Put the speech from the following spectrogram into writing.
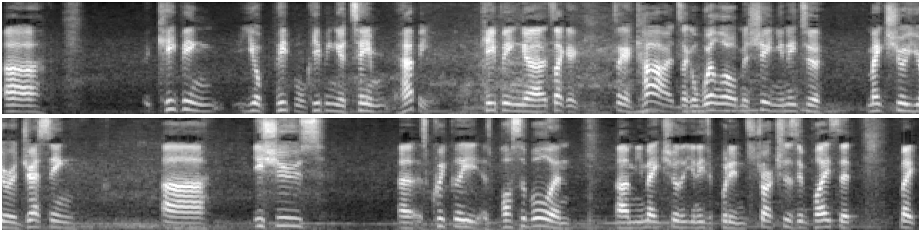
uh, keeping your people, keeping your team happy, keeping. Uh, it's like a it's like a car. It's like a well-oiled machine. You need to make sure you're addressing uh, issues uh, as quickly as possible, and um, you make sure that you need to put in structures in place that make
